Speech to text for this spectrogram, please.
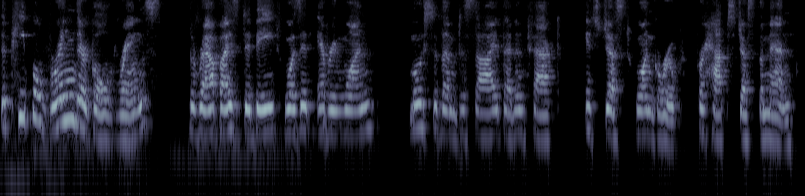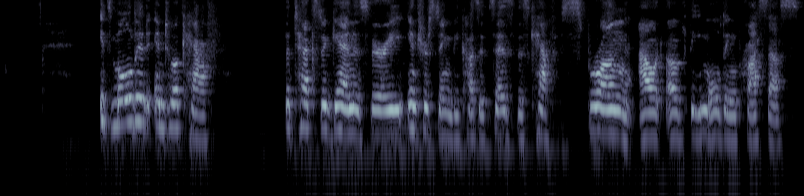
The people bring their gold rings. The rabbis debate, was it everyone? Most of them decide that in fact, it's just one group, perhaps just the men. It's molded into a calf. The text again is very interesting because it says this calf sprung out of the molding process.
